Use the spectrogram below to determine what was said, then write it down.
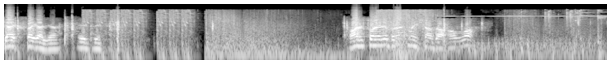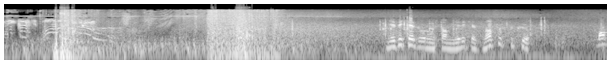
Gel kısa gel ya. Ezri. Abi son eli bırakma inşallah. Allah. Yedi kez vurmuş tam yedi kez. Nasıl sıkıyor? Bak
